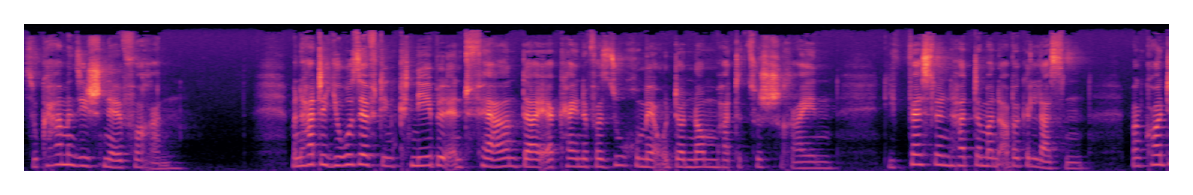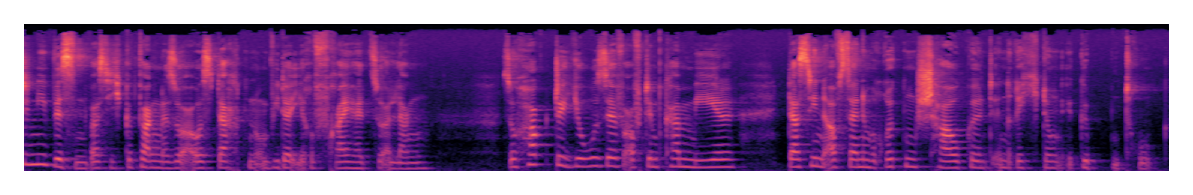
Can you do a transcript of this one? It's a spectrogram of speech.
So kamen sie schnell voran. Man hatte Josef den Knebel entfernt, da er keine Versuche mehr unternommen hatte zu schreien. Die Fesseln hatte man aber gelassen. Man konnte nie wissen, was sich Gefangene so ausdachten, um wieder ihre Freiheit zu erlangen. So hockte Josef auf dem Kamel, das ihn auf seinem Rücken schaukelnd in Richtung Ägypten trug.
